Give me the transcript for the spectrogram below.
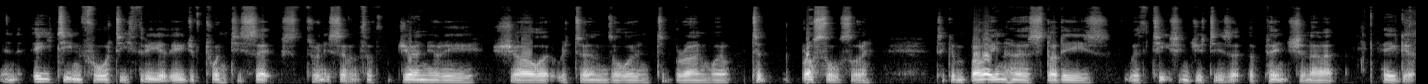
in 1843 at the age of 26, 27th of January, Charlotte returns alone to Branwell, to Brussels, sorry, to combine her studies with teaching duties at the pensionnat Heger.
